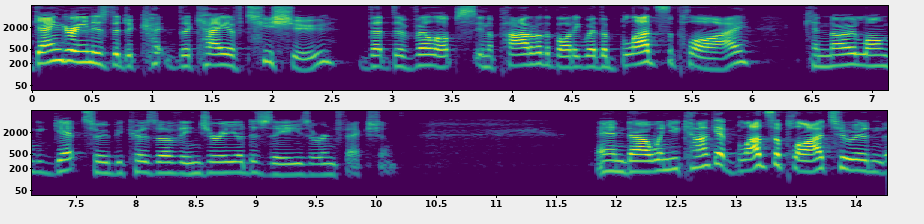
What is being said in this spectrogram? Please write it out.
gangrene is the decay of tissue that develops in a part of the body where the blood supply can no longer get to because of injury or disease or infection. And uh, when you can't get blood supply to an,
